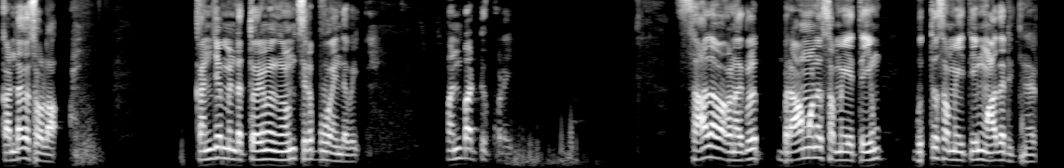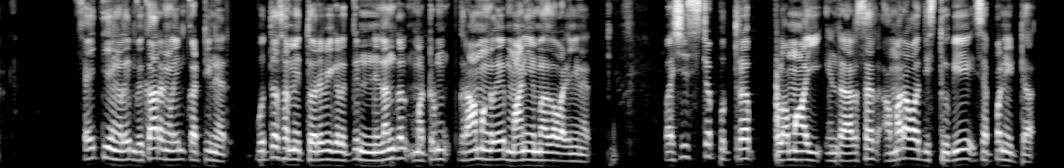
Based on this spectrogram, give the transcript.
கண்டக சோலா கஞ்சம் என்ற துறைமுகங்களும் சிறப்பு வாய்ந்தவை. பண்பாட்டு கொடை. சாதவாகனர்கள் பிராமண சமயத்தையும் புத்த சமயத்தையும் ஆதரித்தனர். சைத்தியங்களையும் விகாரங்களையும் கட்டினர். புத்த சமய துறவிகளுக்கு நிலங்கள் மற்றும் கிராமங்களை மானியமாக வழங்கினர். வசிஷ்ட புத்திர புலமாயி என்ற அரசர் அமராவதி ஸ்தூபியை செப்பனிட்டார்.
